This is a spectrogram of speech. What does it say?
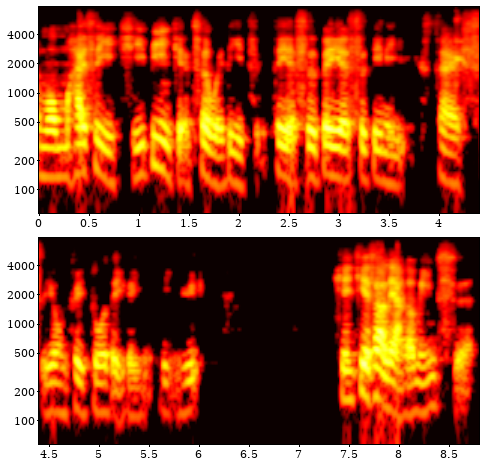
那么我们还是以疾病检测为例子，这也是贝叶斯定理在使用最多的一个领域。先介绍两个名词：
